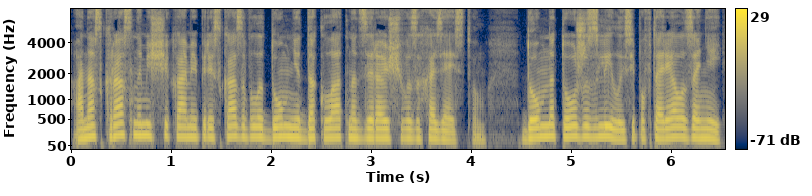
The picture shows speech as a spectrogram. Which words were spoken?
Она с красными щеками пересказывала Домне доклад надзирающего за хозяйством. Домна тоже злилась и повторяла за ней,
